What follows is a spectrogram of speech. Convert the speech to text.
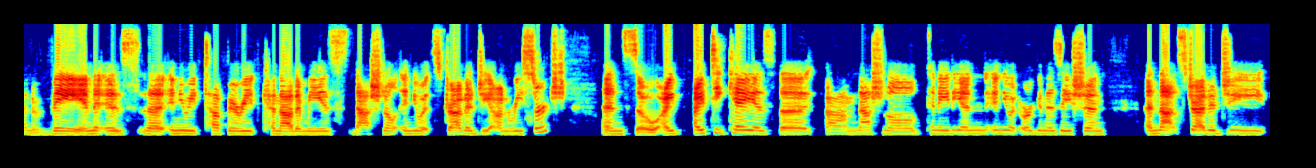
kind of vein is the Inuit Tapiriit Kanatami's National Inuit Strategy on Research. And so I, ITK is the um, National Canadian Inuit Organization, and that strategy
